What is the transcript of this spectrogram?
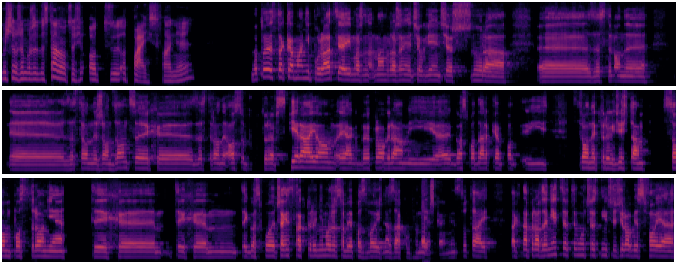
myślą, że może dostaną coś od, od państwa, nie? No to jest taka manipulacja i można, mam wrażenie ciągnięcie sznura e, ze strony e, ze strony rządzących, e, ze strony osób, które wspierają jakby program i gospodarkę pod- i strony, które gdzieś tam są po stronie tych, tych, tego społeczeństwa, które nie może sobie pozwolić na zakup mieszkań. Więc tutaj tak naprawdę nie chcę w tym uczestniczyć, robię swoje.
